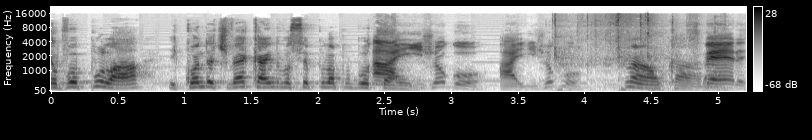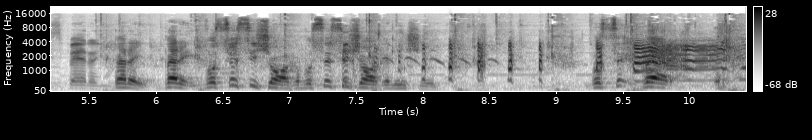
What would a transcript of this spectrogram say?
eu vou pular e quando eu estiver caindo você pula pro botão. Aí jogou, aí jogou. Não, cara. Espera, espera. Pera aí, pera aí. Você se joga, você se joga, Linchinho. Você. Pera.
